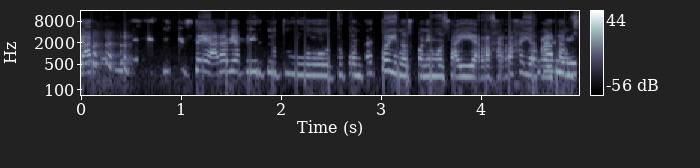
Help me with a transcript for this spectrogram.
Ya, ahora voy a pedir tu, tu, contacto y nos ponemos ahí a raja raja y organizamos.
